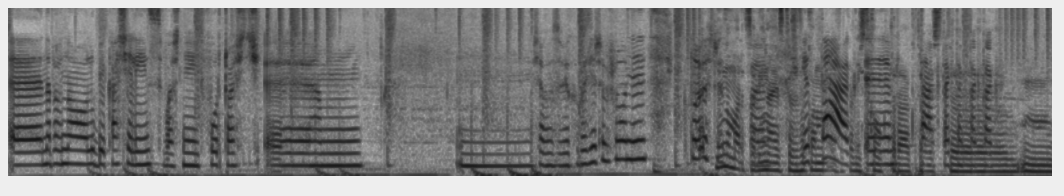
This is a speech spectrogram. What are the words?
E, na pewno lubię Kasię Lins, właśnie jej twórczość. Em, mm, chciałabym sobie kogoś jeszcze przypomnieć. Kto jeszcze Nie no, jest Marcelina super? jest też Jest- wykon- tak, wokalistką, em, która, która tak, jest tak, tak, tak, tak. e, mm,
